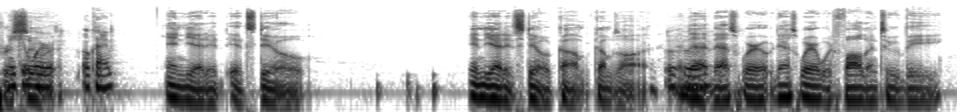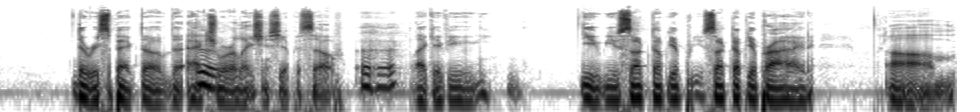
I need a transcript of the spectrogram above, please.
pursue it work. Okay. and yet it it still and yet it still come comes on, and that that's where that's where it would fall into the the respect of the actual relationship itself. Like if you you you sucked up your you sucked up your pride, um,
